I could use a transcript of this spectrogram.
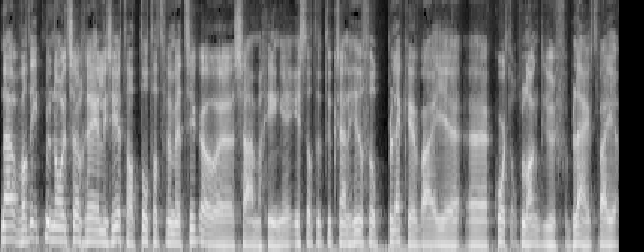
Nou, wat ik me nooit zo gerealiseerd had totdat we met Ziggo uh, samen gingen, is dat er natuurlijk zijn heel veel plekken waar je uh, kort of langdurig verblijft, waar je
